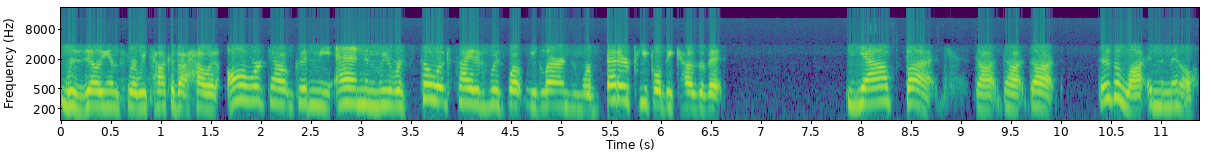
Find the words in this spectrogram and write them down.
resilience where we talk about how it all worked out good in the end and we were so excited with what we learned and we're better people because of it. Yeah, but dot dot dot. There's a lot in the middle.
